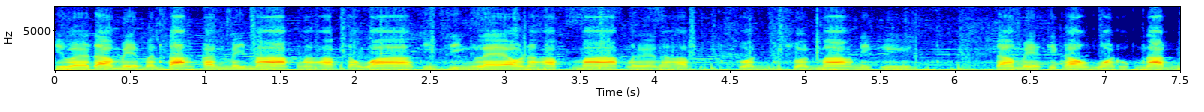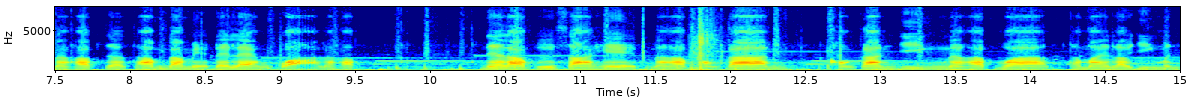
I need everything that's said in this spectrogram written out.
คิดว่าดาเมจมันต่างกันไม่มากนะครับ แต่ว่าจริงๆแล้วนะครับ มากเลยนะครับ ส่วนส่วนมากนี่คือดาเมจที่เข้าหัวทุกนัดนะครับ จะทำดาเมจได้แรงกว่านะครับ เนี่ยครับคือสาเหตุนะครับของการ ของการยิงนะครับ ว่าทำไมเรายิงมัน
